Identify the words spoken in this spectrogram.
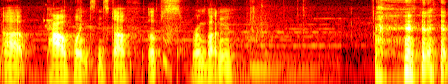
uh, power points and stuff. Oops, wrong button. Did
